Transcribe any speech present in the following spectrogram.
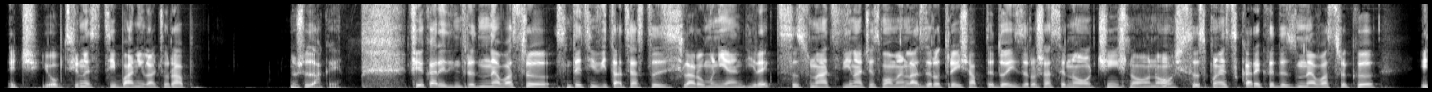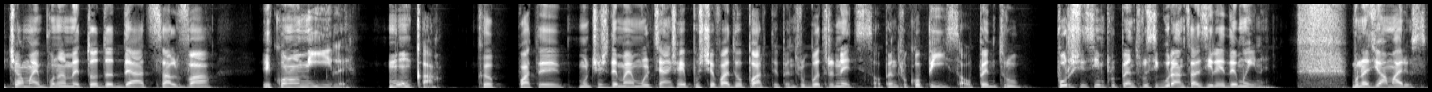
Deci e opțiune să ții banii la ciorap? Nu știu dacă e. Fiecare dintre dumneavoastră sunteți invitați astăzi la România în direct să sunați din acest moment la 0372069599 și să spuneți care credeți dumneavoastră că e cea mai bună metodă de a-ți salva economiile, munca, că poate muncești de mai mulți ani și ai pus ceva deoparte pentru bătrâneți sau pentru copii sau pentru pur și simplu pentru siguranța zilei de mâine. Bună ziua, Marius!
